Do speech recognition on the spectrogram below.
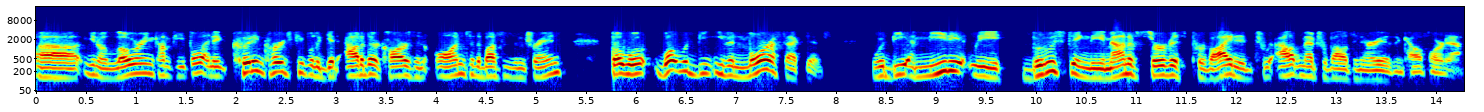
uh, you know, lower income people, and it could encourage people to get out of their cars and onto the buses and trains. But what would be even more effective would be immediately boosting the amount of service provided throughout metropolitan areas in California.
